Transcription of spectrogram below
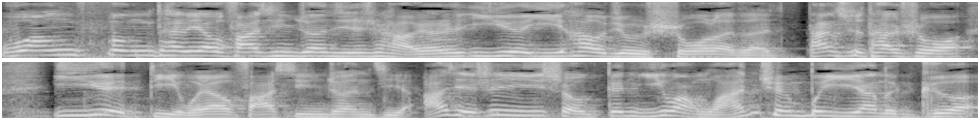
汪峰他要发新专辑是好像是一月一号就说了的，当时他说一月底我要发新专辑，而且是一首跟以往完全不一样的歌。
